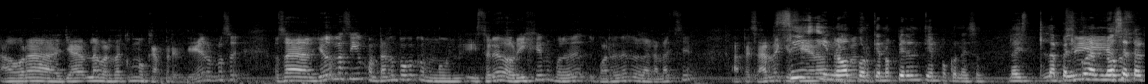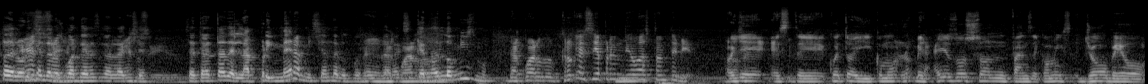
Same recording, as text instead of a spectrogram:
Ahora ya la verdad como que aprendieron, no sé. O sea, yo la sigo contando un poco como historia de origen, Guardianes de la Galaxia. A pesar de que Sí era y no, cosa. porque no pierden tiempo con eso. La, la película Sí, no eso se sí, trata del origen de los sí, Guardianes de la Galaxia. sí. Se trata de la primera misión de los Guardianes Eh, de la Galaxia, que no es lo mismo. De acuerdo, creo que sí aprendió bastante bien. Oye, este, cuento y como, no, mira, ellos dos son fans de cómics, yo veo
